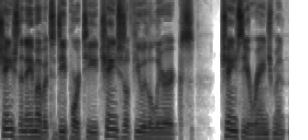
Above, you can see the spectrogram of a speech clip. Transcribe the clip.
changed the name of it to Deportee, changed a few of the lyrics, changed the arrangement,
